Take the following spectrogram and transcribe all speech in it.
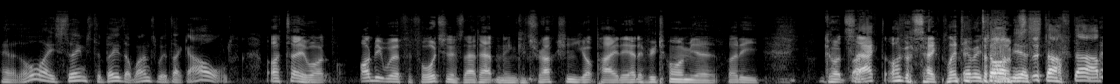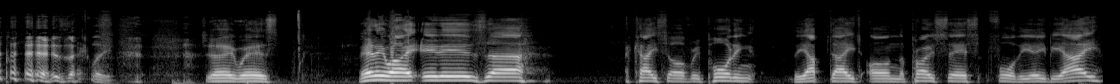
and it always seems to be the ones with the gold. I tell you what, I'd be worth a fortune if that happened in construction. You got paid out every time you bloody got sacked. I got sacked plenty Every of time times. you're stuffed up. exactly. Gee whiz. Anyway, it is uh, a case of reporting the update on the process for the EBA.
